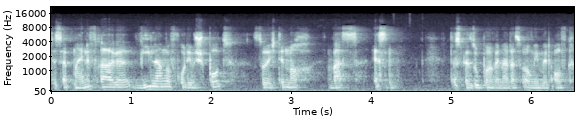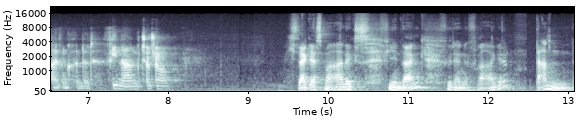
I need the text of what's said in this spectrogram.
Deshalb meine Frage, wie lange vor dem Sport soll ich denn noch was essen? Das wäre super, wenn ihr das irgendwie mit aufgreifen könntet. Vielen Dank, ciao, ciao. Ich sage erstmal, Alex, vielen Dank für deine Frage. Dann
